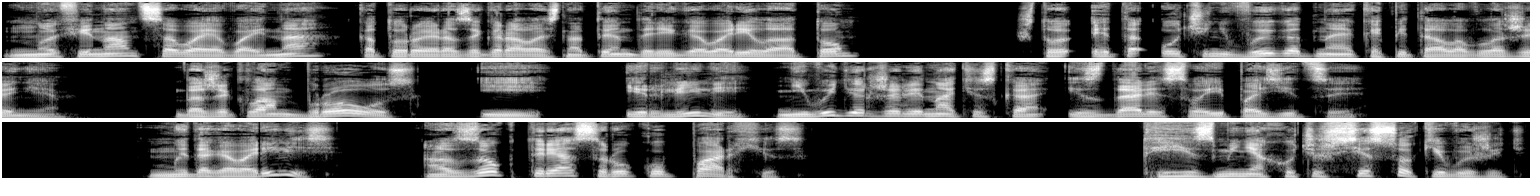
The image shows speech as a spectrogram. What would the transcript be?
но финансовая война, которая разыгралась на тендере, говорила о том, что это очень выгодное капиталовложение. Даже клан Броуз и Ирлили не выдержали натиска и сдали свои позиции. «Мы договорились?» Азок тряс руку Пархис. «Ты из меня хочешь все соки выжить?»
